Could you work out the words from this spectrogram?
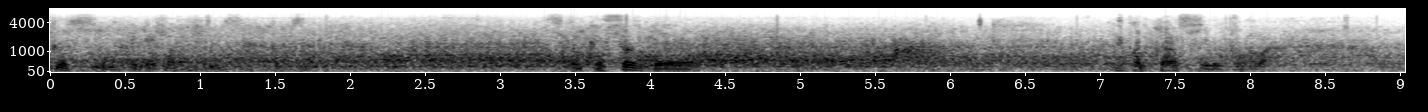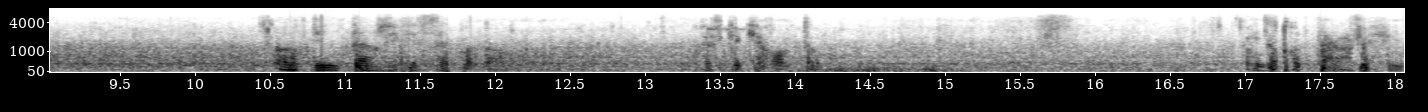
possible que les gens fument ça comme ça. C'est quelque chose de incompréhensible pour moi. Or, d'une part, j'ai fait ça pendant presque 40 ans. D'autre part, je fume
